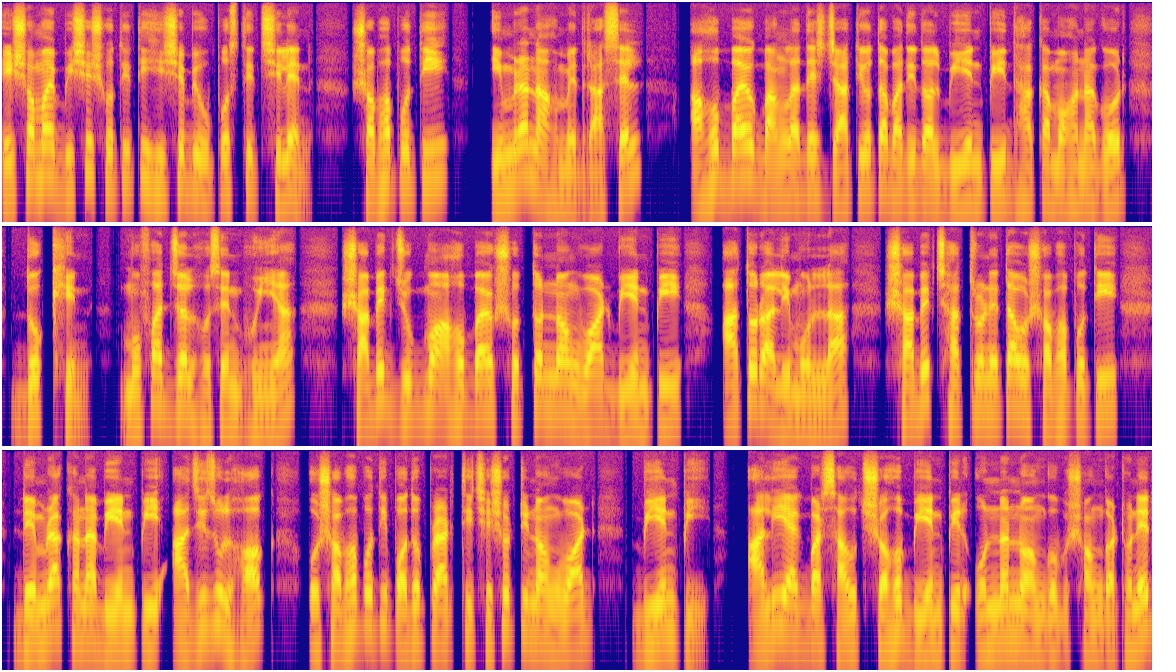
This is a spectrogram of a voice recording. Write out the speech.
এ সময় বিশেষ অতিথি হিসেবে উপস্থিত ছিলেন সভাপতি ইমরান আহমেদ রাসেল আহ্বায়ক বাংলাদেশ জাতীয়তাবাদী দল বিএনপি, ঢাকা মহানগর, দক্ষিণ মোফাজ্জল হোসেন ভূঁইয়া, সাবেক যুগ্ম আহ্বায়ক সত্তর নং ওয়ার্ড বিএনপি আতর আলী মোল্লা, সাবেক ছাত্রনেতা ও সভাপতি ডেমরাখানা বিএনপি আজিজুল হক ও সভাপতি পদপ্রার্থী ছেষট্টি নং ওয়ার্ড বিএনপি আলী একবার সাউথ সহ বিএনপির অন্যান্য অঙ্গ সংগঠনের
